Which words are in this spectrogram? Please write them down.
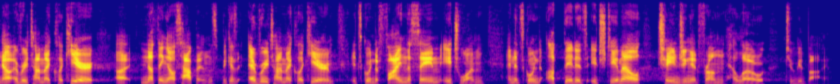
Now every time I click here, uh, nothing else happens, because every time I click here, it's going to find the same h1, and it's going to update its HTML, changing it from hello to goodbye.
